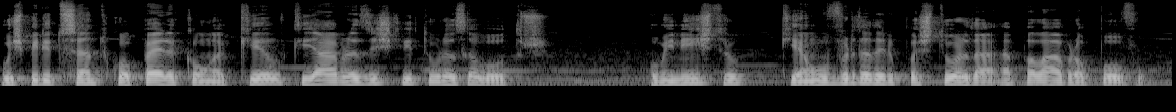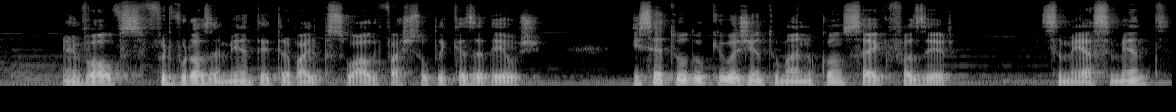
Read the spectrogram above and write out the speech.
O Espírito Santo coopera com aquele que abre as Escrituras a outros. O ministro, que é um verdadeiro pastor, dá a palavra ao povo. Envolve-se fervorosamente em trabalho pessoal e faz súplicas a Deus. Isso é tudo o que o agente humano consegue fazer. Semeia a semente,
